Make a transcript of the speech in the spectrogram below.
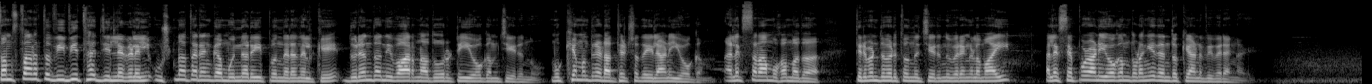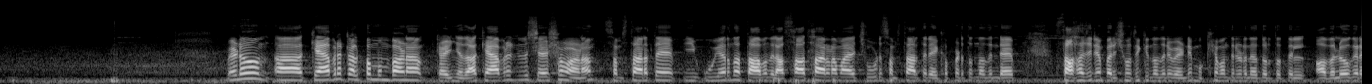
സംസ്ഥാനത്ത് വിവിധ ജില്ലകളിൽ ഉഷ്ണതരംഗ മുന്നറിയിപ്പ് നിലനിൽക്കെ ദുരന്ത നിവാരണ അതോറിറ്റി യോഗം ചേരുന്നു. മുഖ്യമന്ത്രിയുടെ അധ്യക്ഷതയിലാണ് യോഗം. അലക്സറ മുഹമ്മദ് തിരുവനന്തപുരത്ത് നിന്ന് ചേരുന്ന വിവരങ്ങളുമായി. അലക്സ് എപ്പോഴാണ് യോഗം തുടങ്ങിയത്? എന്തൊക്കെയാണ് വിവരങ്ങൾ? വേണു ക്യാബിനറ്റ് അല്പം മുമ്പാണ് കഴിഞ്ഞത്. ആ ക്യാബിനറ്റിന് ശേഷമാണ് സംസ്ഥാനത്തെ ഈ ഉയർന്ന താപനില അസാധാരണമായ ചൂട് സംസ്ഥാനത്ത് രേഖപ്പെടുത്തുന്നതിന്റെ സാഹചര്യം പരിശോധിക്കുന്നതിന് വേണ്ടി മുഖ്യമന്ത്രിയുടെ നേതൃത്വത്തിൽ അവലോകന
